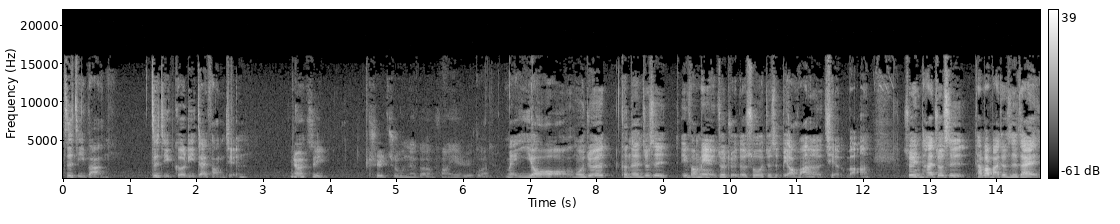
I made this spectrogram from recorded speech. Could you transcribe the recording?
自己把自己隔离在房间。你要自己去租那个防疫旅馆，没有，我觉得可能就是一方面也就觉得说，就是不要花那个钱吧。所以他就是他爸爸就是在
